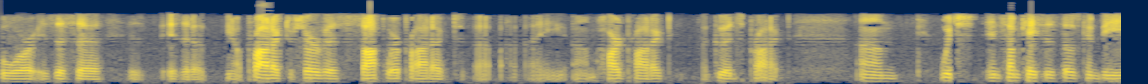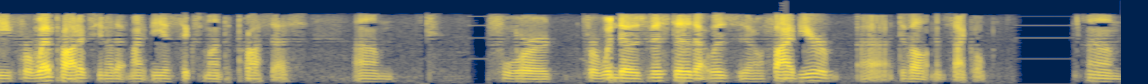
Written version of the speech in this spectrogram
for. Is this a is, is it a you know product or service, software product, uh, a um, hard product, a goods product, um, which in some cases those can be for web products. You know that might be a six month process. Um, for for Windows Vista, that was you know five year uh, development cycle. Um,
